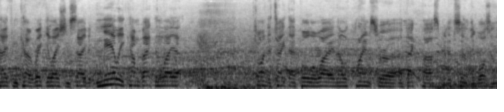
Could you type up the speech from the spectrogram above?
Nathan Coe regulation save. It nearly come back and lay it trying to take that ball away, and there were claims for a, a back pass, but it certainly wasn't.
